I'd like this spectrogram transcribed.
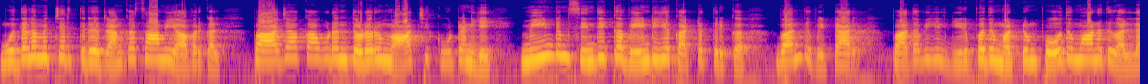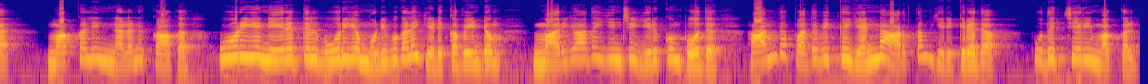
முதலமைச்சர் திரு ரங்கசாமி அவர்கள் பாஜகவுடன் தொடரும் ஆட்சி கூட்டணியை மீண்டும் சிந்திக்க வேண்டிய கட்டத்திற்கு வந்துவிட்டார். பதவியில் இருப்பது மட்டும் போதுமானது அல்ல. மக்களின் நலனுக்காக உரிய நேரத்தில் உரிய முடிவுகளை எடுக்க வேண்டும். மரியாதையின்றி இருக்கும்போது அந்த பதவிக்கு என்ன அர்த்தம் இருக்கிறது? புதுச்சேரி மக்கள்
